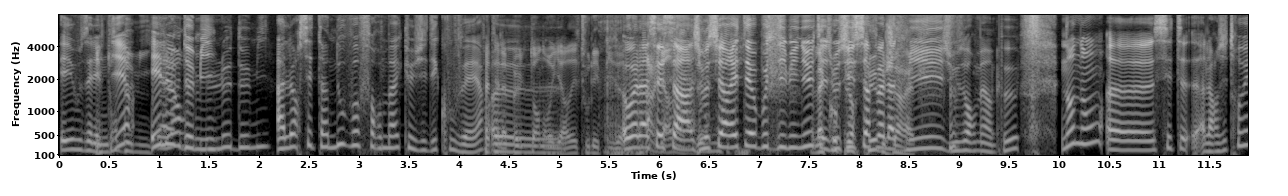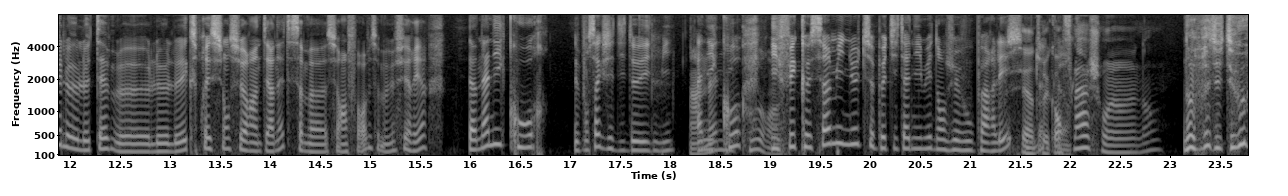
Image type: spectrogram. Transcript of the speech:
et vous allez Et me ton dire demi. et, le alors, demi. Le demi. Alors c'est un nouveau format que j'ai découvert. En fait, elle n'a pas eu le temps de euh, regarder tout l'épisode. Voilà, a c'est regardé ça. le Je me suis demi. arrêtée au bout de 10 minutes La et je me suis dit, ça coupure fait pub, la j'arrête. demi, je vous en remets un peu. Non, non, euh, c'est- alors j'ai trouvé le, le thème, euh, le- l'expression sur Internet, ça m'a- sur un forum, ça m'a fait rire. C'est un Annie-court. C'est pour ça que j'ai dit deux et demi. Un Annie-court. Annie-court. Il fait que 5 minutes ce petit animé dont je vais vous parler. C'est un truc en flash ou non? Non, pas du tout.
